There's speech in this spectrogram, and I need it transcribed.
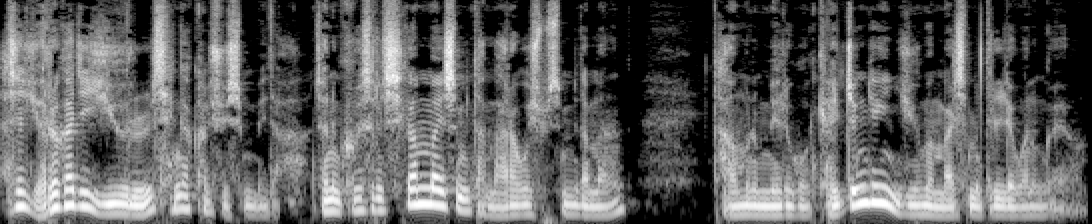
사실 여러 가지 이유를 생각할 수 있습니다. 저는 그것을 시간만 있으면 다 말하고 싶습니다만 다음으로 미루고 결정적인 이유만 말씀을 드리려고 하는 거예요.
